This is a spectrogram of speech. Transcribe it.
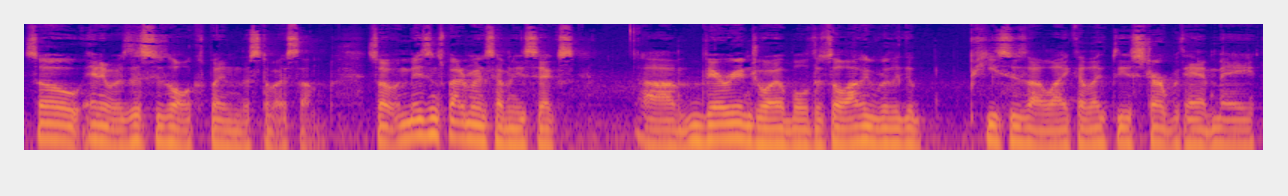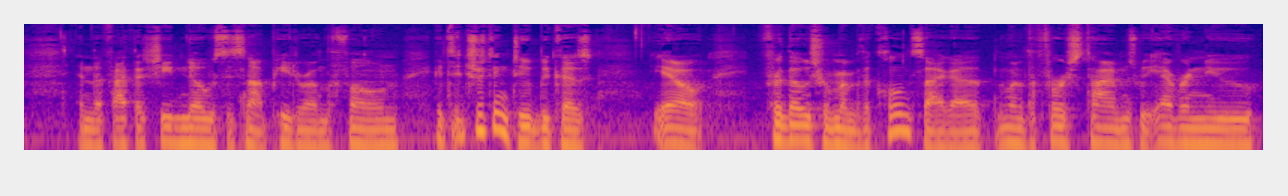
So, anyways, this is all explaining this to my son. So, Amazing Spider-Man seventy six. Um, very enjoyable. There's a lot of really good pieces I like. I like to start with Aunt May and the fact that she knows it's not Peter on the phone. It's interesting too because you know, for those who remember the Clone Saga, one of the first times we ever knew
